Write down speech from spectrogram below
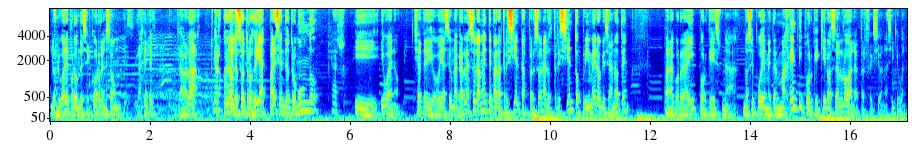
los lugares por donde se corren son, la gente, la verdad, No los estuve conoce. los otros días, parecen de otro mundo. Claro. Y, y bueno, ya te digo, voy a hacer una carrera solamente para 300 personas, los 300 primeros que se anoten van a correr ahí porque es una no se puede meter más gente y porque quiero hacerlo a la perfección, así que bueno.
